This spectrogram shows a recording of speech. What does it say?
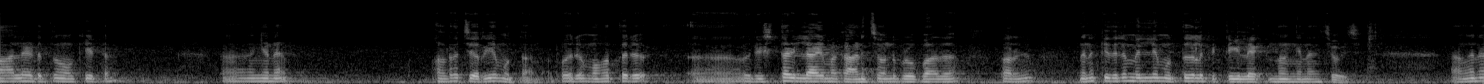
മാല എടുത്ത് നോക്കിയിട്ട് ഇങ്ങനെ വളരെ ചെറിയ മുത്താണ്. അപ്പോൾ ഒരു മുഖത്തൊരു ഒരു ഇഷ്ടമില്ലായ്മ കാണിച്ചുകൊണ്ട് പ്രഭുപാദ് പറഞ്ഞു നിനക്കിതിലും വലിയ മുത്തുകൾ കിട്ടിയില്ലേ എന്നിങ്ങനെ ചോദിച്ചു. അങ്ങനെ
